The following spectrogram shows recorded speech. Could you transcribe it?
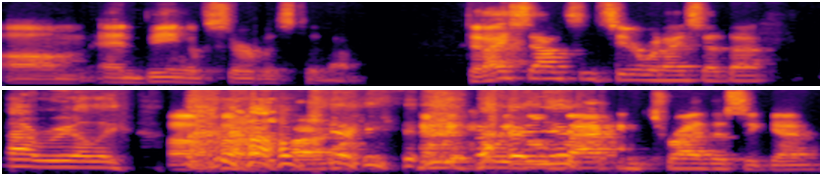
um, and being of service to them. Did I sound sincere when I said that? Not really. Uh, right, kidding. Can we, can we go You- back and try this again?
